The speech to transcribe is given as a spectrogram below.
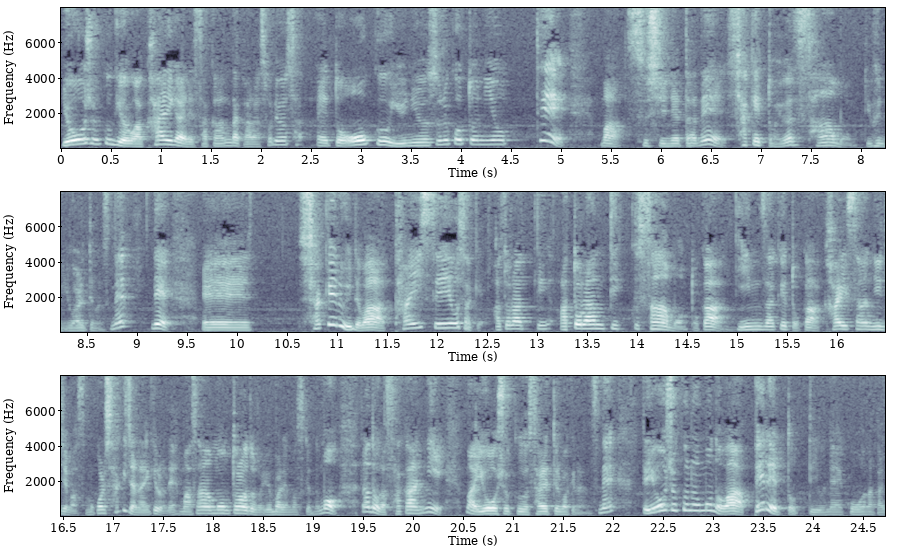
養殖業が海外で盛んだから、それをさ、えーと、多く輸入することによって、まあ、寿司ネタで鮭とは言わずサーモンっていうふうに言われてるんですね。で、えー鮭類では大西洋鮭アトランティアトランティックサーモンとか銀鮭とか海産ニジマスもうこれ鮭じゃないけどね、まあ、サーモントラウトと呼ばれますけどもなどが盛んに、まあ、養殖されてるわけなんですね。で養殖のものはペレットっていうねこうなんか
